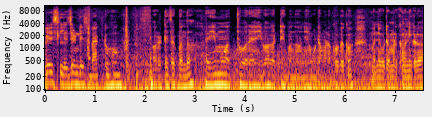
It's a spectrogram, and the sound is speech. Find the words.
guys legend is back to home ಅವ್ರ ತಗ ಬಂದು ಟೈಮು ಹತ್ತುವರೆ ಇವಾಗ ಹಟ್ಟಿಗೆ ಬಂದು ನೀವು ಊಟ ಮಾಡಕ್ ಹೋಗ್ಬೇಕು. ಮನೆ ಊಟ ಮಾಡ್ಕೊ ಮನಿ ಕಳುವ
